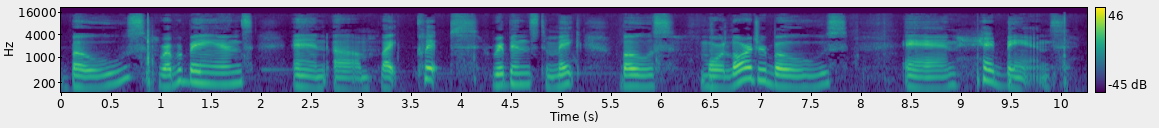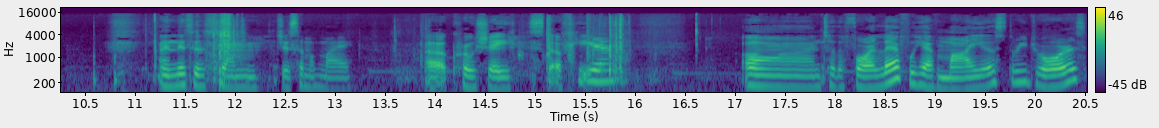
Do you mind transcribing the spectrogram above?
bows, rubber bands, and um, like clips, ribbons to make bows, more larger bows, and headbands. And this is some, just some of my uh, crochet stuff here. On to the far left, we have Maya's three drawers.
